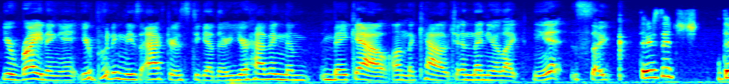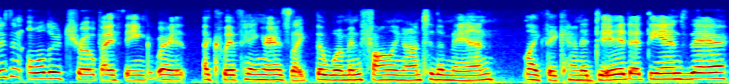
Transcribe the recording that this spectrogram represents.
You're writing it. You're putting these actors together. You're having them make out on the couch, and then you're like, yeah, psych. There's a ch- there's an older trope I think where a cliffhanger is like the woman falling onto the man, like they kind of did at the end there,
